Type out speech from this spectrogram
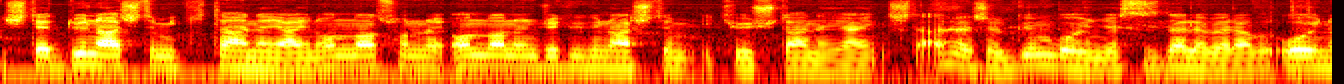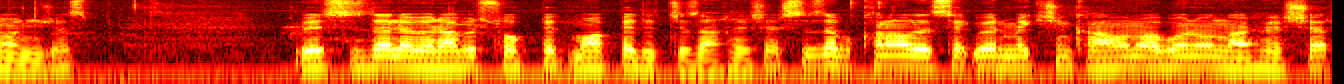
İşte dün açtım iki tane yayın. Ondan sonra ondan önceki gün açtım 2-3 tane yayın. İşte arkadaşlar gün boyunca sizlerle beraber oyun oynayacağız. Ve sizlerle beraber sohbet muhabbet edeceğiz arkadaşlar. Siz de bu kanala destek vermek için kanalıma abone olun arkadaşlar.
